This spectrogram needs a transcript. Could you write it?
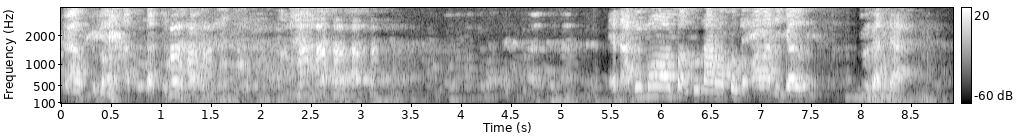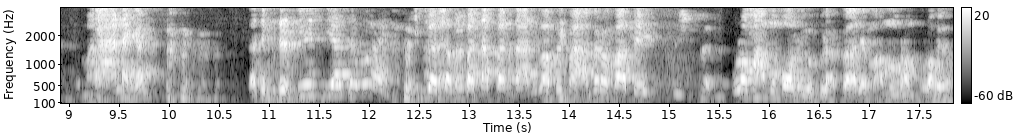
ya, dulu satu-satu Ya tapi mau sok sunnah rasul kok malah tinggal ibadah. Mana aneh kan? Lah sing bener biasa biasa wae. Ibadah bantah-bantahan ku ape pamer apa ape? Kula makmum mau yo bolak-balik makmum 20 ya.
